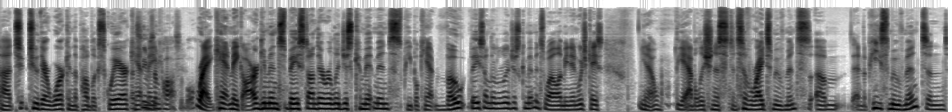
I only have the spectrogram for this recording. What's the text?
uh, to, to their work in the public square? That Can't seems make impossible. Right. Can't make arguments based on their religious commitments. People can't vote based on their religious commitments. Well, I mean, in which case, you know, the abolitionist and civil rights movements um, and the peace movement and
